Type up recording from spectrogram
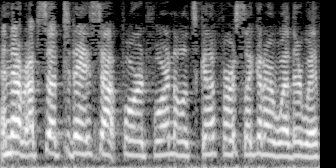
And that wraps up today's Top Forward 4. Now let's get a first look at our weather with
